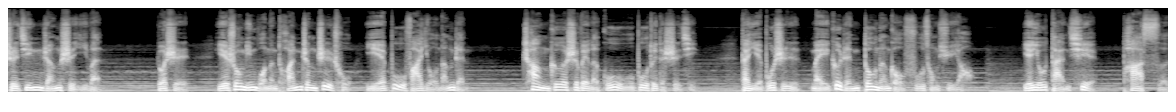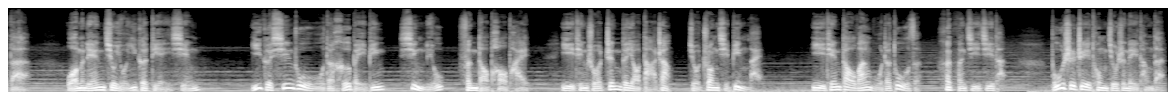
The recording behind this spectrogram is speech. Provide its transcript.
至今仍是疑问。若是，也说明我们团政治处也不乏有能人。唱歌是为了鼓舞部队的士气，但也不是每个人都能够服从需要，也有胆怯怕死的。我们连就有一个典型。一个新入伍的河北兵，姓刘，分到炮排。一听说真的要打仗，就装起病来，一天到晚捂着肚子，哼哼唧唧的，不是这痛就是那疼的，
